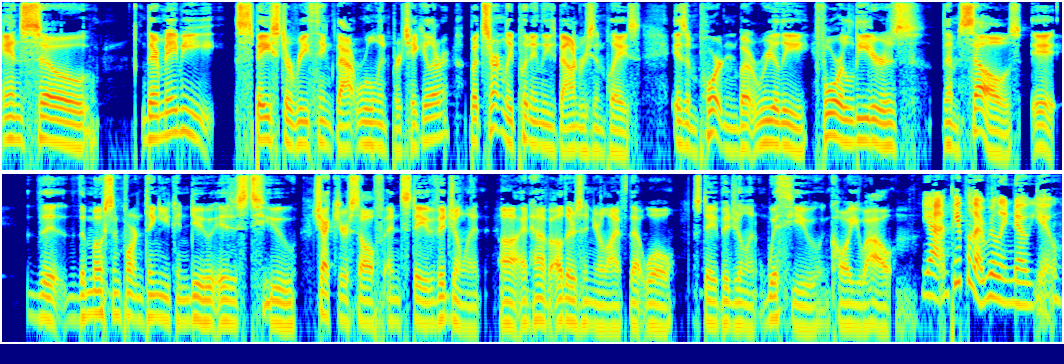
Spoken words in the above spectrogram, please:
And so there may be space to rethink that rule in particular, but certainly putting these boundaries in place is important. But really, for leaders themselves, it the the most important thing you can do is to check yourself and stay vigilant, uh, and have others in your life that will stay vigilant with you and call you out. Yeah, and people that really know you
